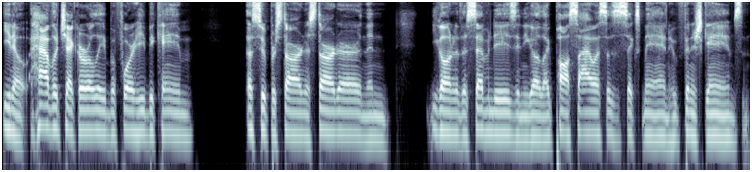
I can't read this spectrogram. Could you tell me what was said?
you know, Havlicek early before he became a superstar and a starter, and then you go into the '70s and you go like Paul Silas as a six man who finished games, and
